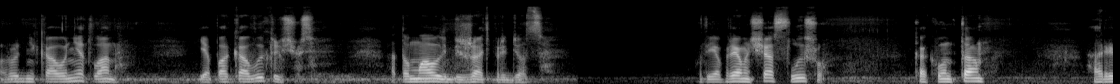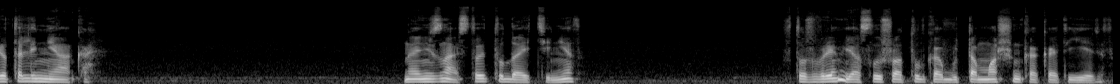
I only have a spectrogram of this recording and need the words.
вроде никого нет, ладно. Я пока выключусь, а то мало ли бежать придется. Вот я прямо сейчас слышу, как вон там орет оленяка. Но я не знаю, стоит туда идти, нет? В то же время я слышу оттуда, как будто там машина какая-то едет.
